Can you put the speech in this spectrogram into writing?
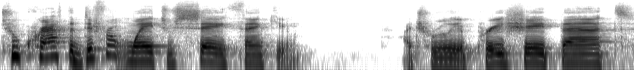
to craft a different way to say thank you, I truly appreciate that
